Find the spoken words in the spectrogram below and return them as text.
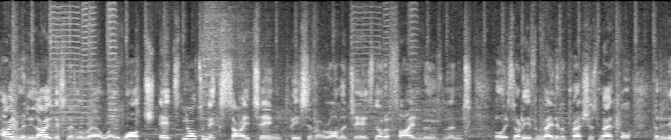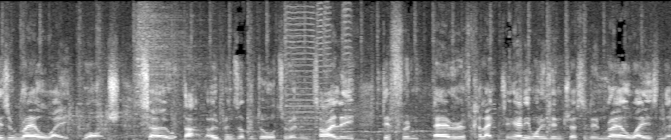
I really like this little railway watch. It's not an exciting piece of horology, it's not a fine movement, or it's not even made of a precious metal, but it is a railway watch. So that opens up the door to an entirely different area of collecting. Anyone who's interested in railways and the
